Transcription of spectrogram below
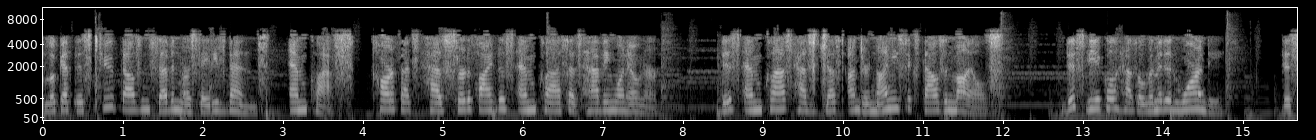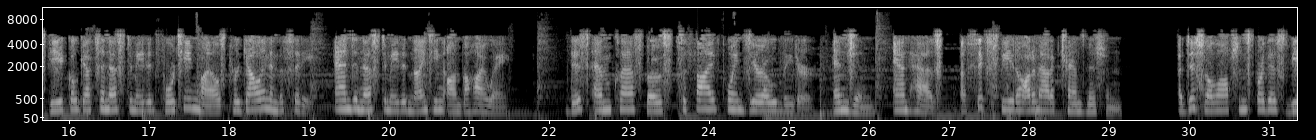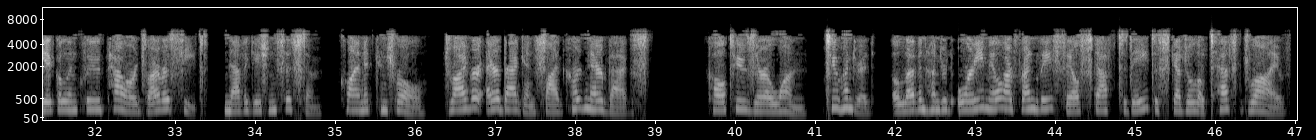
Look at this 2007 Mercedes-Benz M-Class. Carfax has certified this M-Class as having one owner. This M-Class has just under 96,000 miles. This vehicle has a limited warranty. This vehicle gets an estimated 14 miles per gallon in the city, and an estimated 19 on the highway. This M-Class boasts a 5.0-liter engine, and has a 6-speed automatic transmission. Additional options for this vehicle include power driver seat, navigation system, climate control, driver airbag and side curtain airbags. Call 201-200-1100 or email our friendly sales staff today to schedule a test drive.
